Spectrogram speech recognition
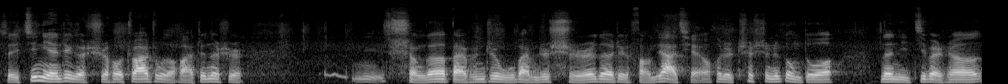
所以今年这个时候抓住的话，真的是你省个百分之五、百分之十的这个房价钱，或者甚至更多，那你基本上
